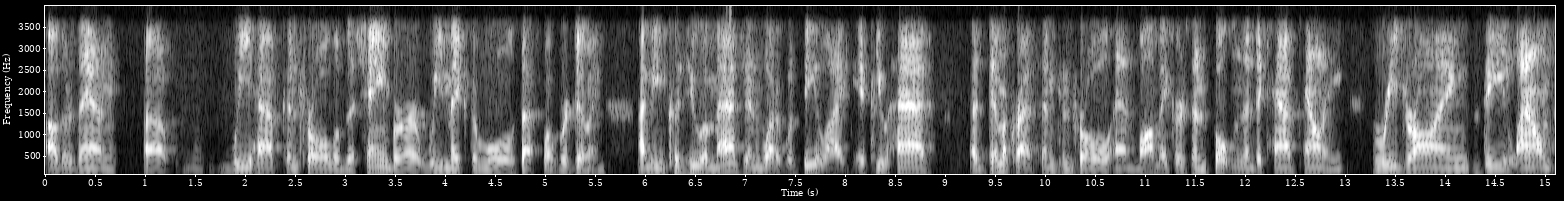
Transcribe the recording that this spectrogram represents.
other than uh, we have control of the chamber, we make the rules, that's what we're doing. I mean, could you imagine what it would be like if you had a Democrats in control and lawmakers in Fulton and DeKalb County redrawing the Lowndes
